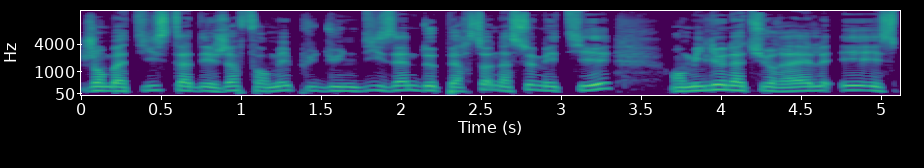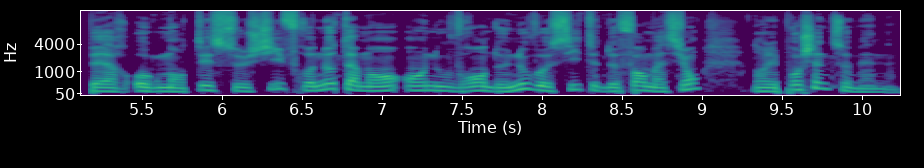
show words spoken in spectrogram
Jean-Baptiste a déjà formé plus d'une dizaine de personnes à ce métier en milieu naturel et espère augmenter ce chiffre, notamment en ouvrant de nouveaux sites de formation dans les prochaines semaines.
